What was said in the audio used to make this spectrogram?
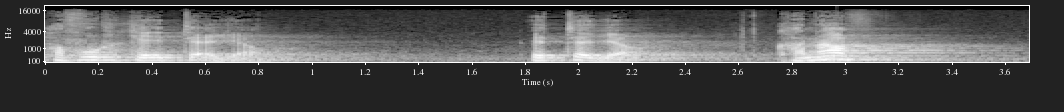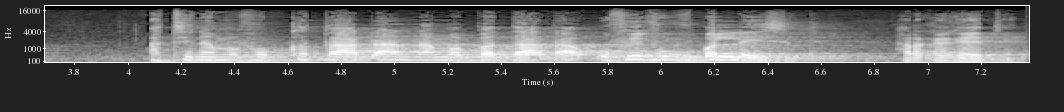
hafuurri kee itti ajaa'ama itti ajaa'u kanaaf ati nama fokkataadhaan nama badaadhaa ufiif uf balleessite harka keetiin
